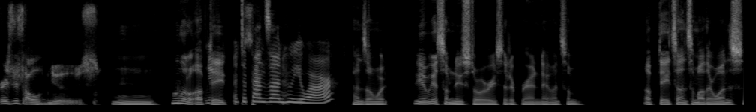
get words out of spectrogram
or is this old news? Hmm. A little update. It depends on who you are. Depends on what. Yeah, we got some news stories that are brand new and some updates on some other ones.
